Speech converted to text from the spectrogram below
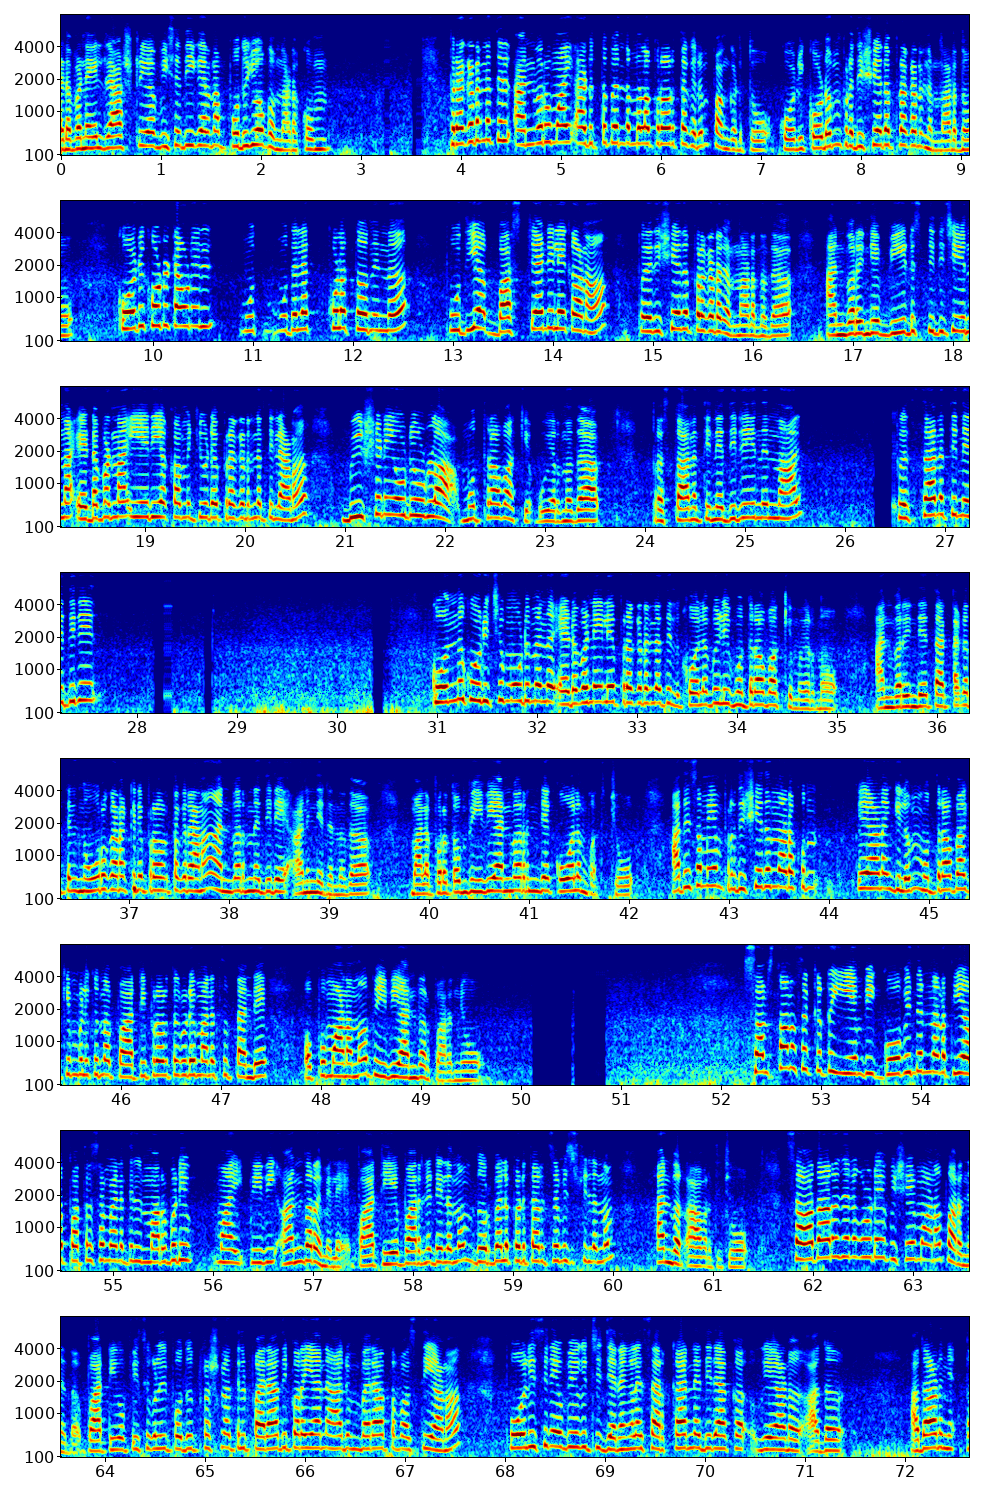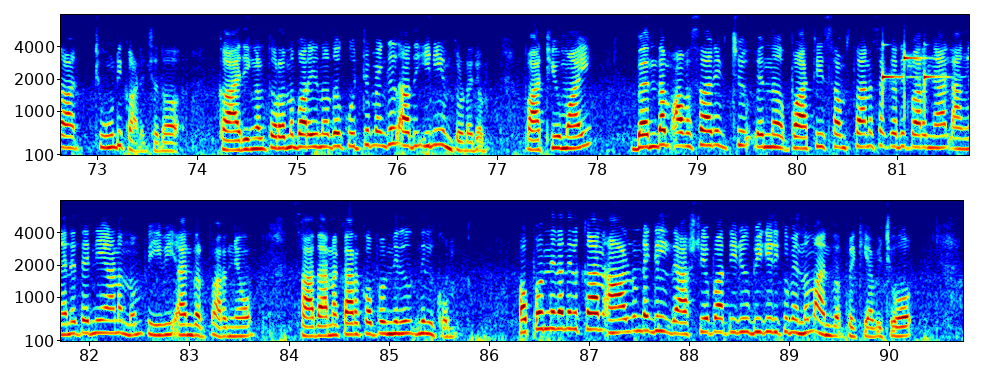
എടവണയിൽ രാഷ്ട്രീയ വിശദീകരണ പൊതുയോഗം നടക്കും. പ്രകടനത്തിൽ അൻവറുമായി അടുത്ത ബന്ധമുള്ള പ്രവർത്തകരും പങ്കെടുത്തു. കോഴിക്കോടും പ്രതിഷേധ പ്രകടനം നടന്നു. കോഴിക്കോട് ടൗണിൽ മുതലക്കുളത്ത് നിന്ന് പുതിയ ബസ് സ്റ്റാൻഡിലേക്കാണ് പ്രതിഷേധ പ്രകടനം നടന്നത്. അൻവറിന്റെ വീട് സ്ഥിതി ചെയ്യുന്ന എടവണ്ണ ഏരിയ കമ്മിറ്റിയുടെ പ്രകടനത്തിലാണ് ഭീഷണിയോടെയുള്ള മുദ്രാവാക്യം ഉയർന്നത്. പ്രസ്ഥാനത്തിനെതിരെ നിന്നാൽ പ്രസ്ഥാനത്തിനെതിരെ കൊന്നു കുഴിച്ചു മൂടുമെന്ന് എടവണ്ണയിലെ പ്രകടനത്തിൽ കൊലവിളി മുദ്രാവാക്യമുയർന്നു. അൻവറിന്റെ തട്ടകത്തിൽ നൂറുകണക്കിന് പ്രവർത്തകരാണ് അൻവറിനെതിരെ അണിനിരുന്നത്. മലപ്പുറത്തും പി വി അൻവറിന്റെ കോലം കത്തിച്ചു. അതേസമയം പ്രതിഷേധം നടക്കുകയാണെങ്കിലും മുദ്രാവാക്യം വിളിക്കുന്ന പാർട്ടി പ്രവർത്തകരുടെ മനസ്സ് തന്റെ ഒപ്പമാണെന്ന് പി വി അൻവർ പറഞ്ഞു. സംസ്ഥാന സെക്രട്ടറി എം വി ഗോവിന്ദൻ നടത്തിയ പത്രസമ്മേളനത്തിൽ മറുപടിയുമായി P V Anvar M L A. പാർട്ടിയെ പറഞ്ഞിട്ടില്ലെന്നും ദുർബലപ്പെടുത്താൻ ശ്രമിച്ചിട്ടില്ലെന്നും അൻവർ ആവർത്തിച്ചു. സാധാരണ ജനങ്ങളുടെ വിഷയമാണ് പറഞ്ഞത്. പാർട്ടി ഓഫീസുകളിൽ പൊതുപ്രശ്നത്തിൽ പരാതി പറയാൻ ആരും വരാത്ത വസ്തിയാണ് പോലീസിനെ ഉപയോഗിച്ച് ജനങ്ങളെ സർക്കാരിനെതിരാക്കുകയാണ് അത് അതാണ് താൻ ചൂണ്ടിക്കാണിച്ചത്. കാര്യങ്ങൾ തുറന്നു പറയുന്നത് കുറ്റമെങ്കിൽ അത് ഇനിയും തുടരും. പാർട്ടിയുമായി ബന്ധം അവസാനിച്ചു എന്ന് പാർട്ടി സംസ്ഥാന സെക്രട്ടറി പറഞ്ഞാൽ അങ്ങനെ തന്നെയാണെന്നും പി വി അൻവർ പറഞ്ഞു. സാധാരണക്കാർക്കൊപ്പം നിൽ നിൽക്കും. ഒപ്പം നിലനിൽക്കാൻ ആളുണ്ടെങ്കിൽ രാഷ്ട്രീയ പാർട്ടി രൂപീകരിക്കുമെന്നും അൻവർ പ്രഖ്യാപിച്ചു.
